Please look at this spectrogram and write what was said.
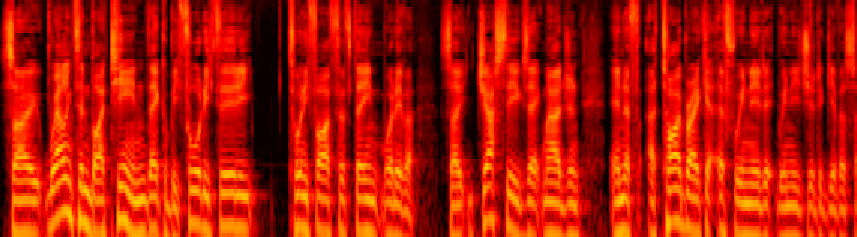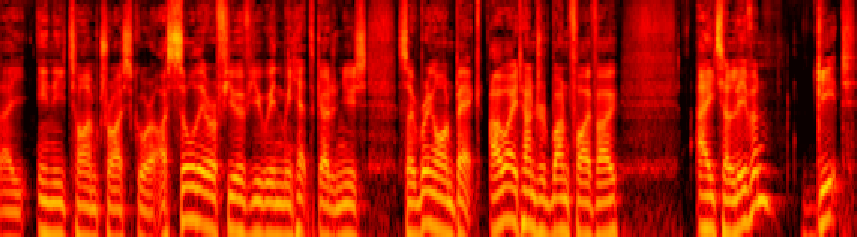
So Wellington by 10, that could be 40, 30, 25, 15, whatever. So just the exact margin. And if a tiebreaker, if we need it, we need you to give us a anytime try scorer. I saw there were a few of you when we had to go to news. So ring on back 0800 150 811. Get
